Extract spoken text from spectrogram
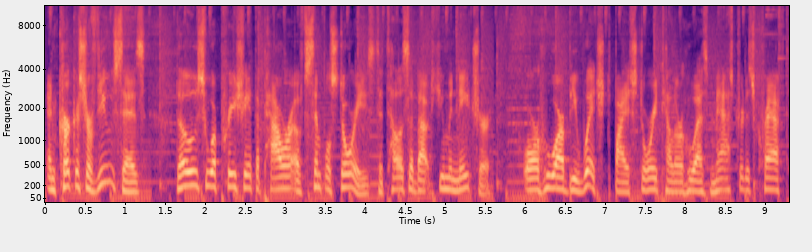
And Kirkus Review says those who appreciate the power of simple stories to tell us about human nature or who are bewitched by a storyteller who has mastered his craft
